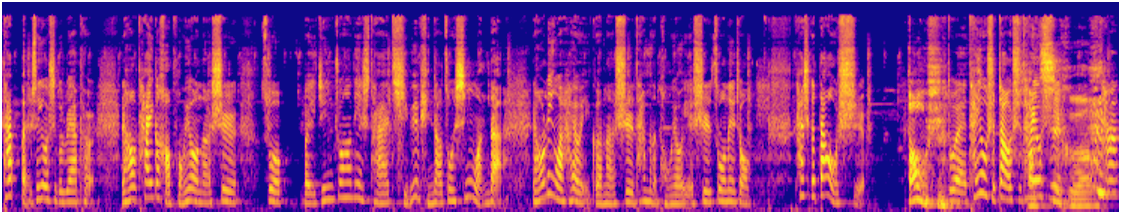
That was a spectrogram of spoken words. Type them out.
他本身又是个 rapper，然后他一个好朋友呢是做北京中央电视台体育频道做新闻的，然后另外还有一个呢是他们的朋友，也是做那种，他是个道士，道士。对他又是道士，他又是契是合，他，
